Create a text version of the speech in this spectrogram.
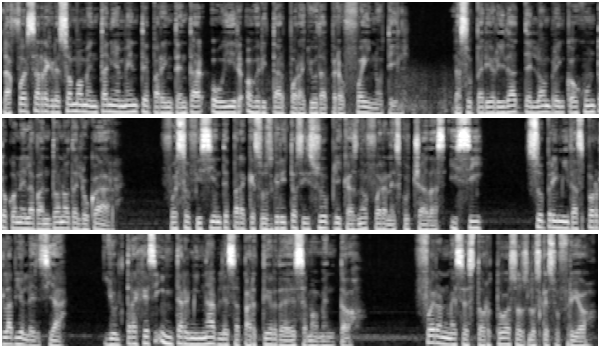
la fuerza regresó momentáneamente para intentar huir o gritar por ayuda, pero fue inútil. La superioridad del hombre en conjunto con el abandono del lugar fue suficiente para que sus gritos y súplicas no fueran escuchadas y sí, suprimidas por la violencia y ultrajes interminables a partir de ese momento. Fueron meses tortuosos los que sufrió.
